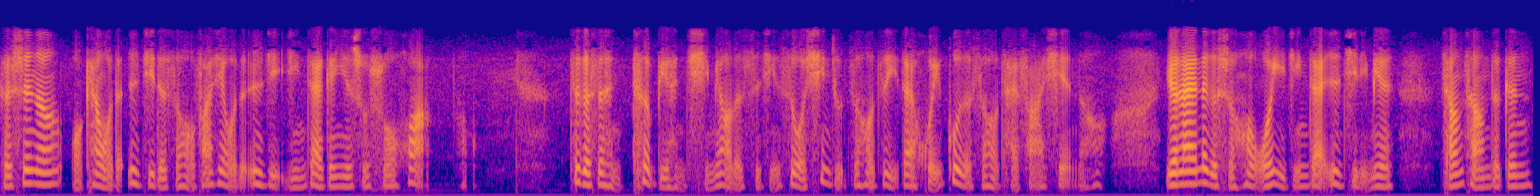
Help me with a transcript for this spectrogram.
可是呢，我看我的日记的时候，发现我的日记已经在跟耶稣说话。这个是很特别、很奇妙的事情，是我信主之后自己在回顾的时候才发现的哈。原来那个时候我已经在日记里面常常的跟。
